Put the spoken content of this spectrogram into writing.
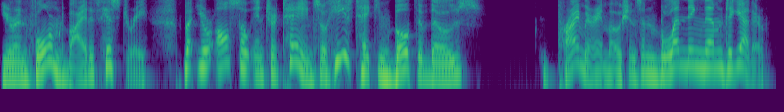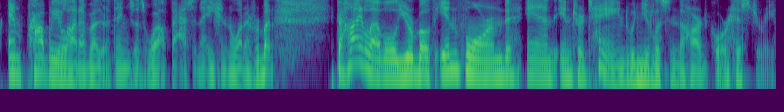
you're informed by it, it's history, but you're also entertained. So he's taking both of those primary emotions and blending them together, and probably a lot of other things as well, fascination, whatever. But at the high level, you're both informed and entertained when you listen to hardcore history.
